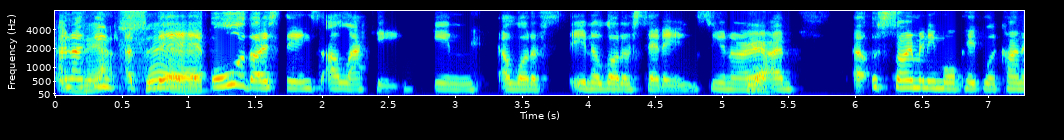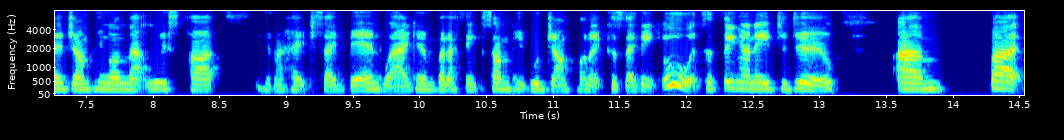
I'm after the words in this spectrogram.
and I think said, there, all of those things are lacking in a lot of in a lot of settings. You know, yeah. um, so many more people are kind of jumping on that loose parts. You know, I hate to say bandwagon, but I think some people jump on it because they think, oh, it's a thing I need to do. Um, but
